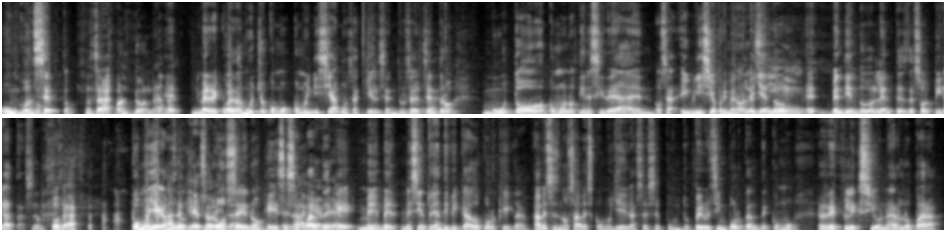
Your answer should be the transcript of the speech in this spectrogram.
un concepto. O sea, No, nada. eh, me recuerda mucho como, como iniciamos aquí el centro. O sea, el centro mutó como no tienes idea. En, o sea, inició primero leyendo, ¿eh? eh, vendiendo lentes de sol piratas. O sea, ¿cómo llegamos A aquí? que es no sé, ¿no? Que es esa parte que, me, me- me siento identificado porque a veces no sabes cómo llegas a ese punto. Pero es importante como reflexionarlo para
